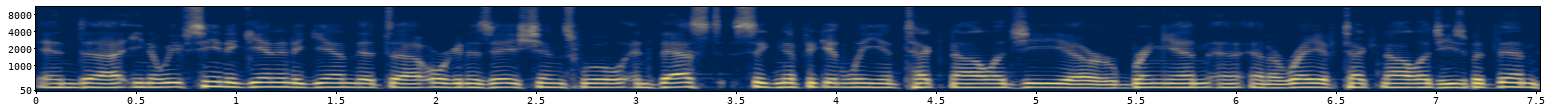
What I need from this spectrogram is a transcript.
And uh, you know we've seen again and again that uh, organizations will invest significantly in technology or bring in an array of technologies, but then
